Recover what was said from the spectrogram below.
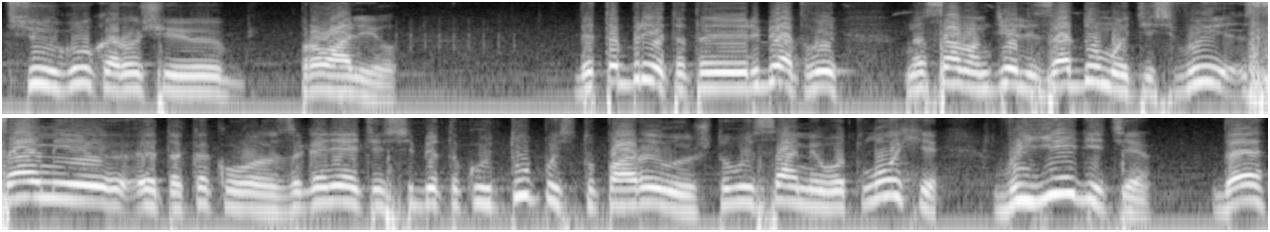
всю игру, короче, провалил. Да это бред, это, ребят, вы на самом деле задумайтесь, вы сами, это, как его, загоняете себе такую тупость тупорылую, что вы сами вот лохи, вы едете, да,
